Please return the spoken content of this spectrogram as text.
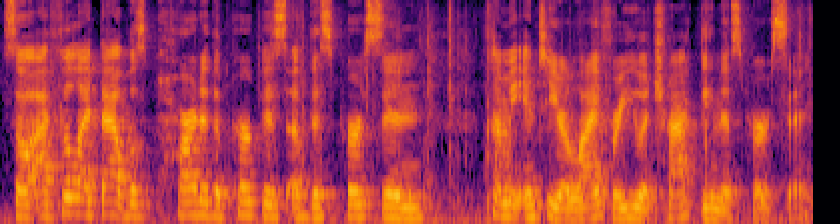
so I feel like that was part of the purpose of this person coming into your life or you attracting this person.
